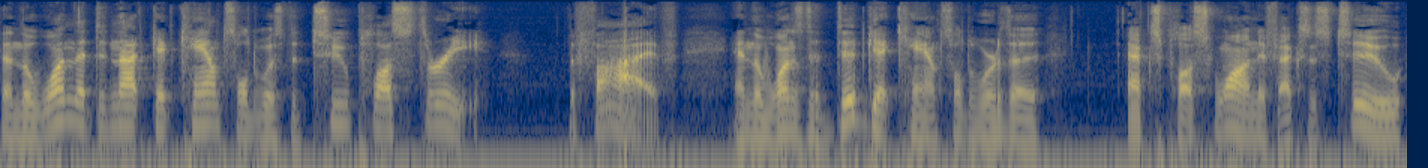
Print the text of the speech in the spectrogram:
then the one that did not get canceled was the 2 plus 3, the 5. And the ones that did get canceled were the x plus 1. If x is 2,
